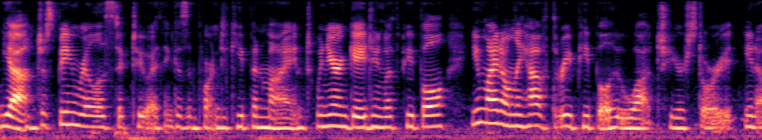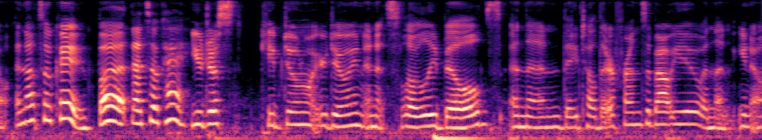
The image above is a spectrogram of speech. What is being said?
yeah, just being realistic too I think is important to keep in mind. When you're engaging with people, you might only have 3 people who watch your story, you know, and that's okay. But that's okay. you just keep doing what you're doing and it slowly builds and then they tell their friends about you and then you know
